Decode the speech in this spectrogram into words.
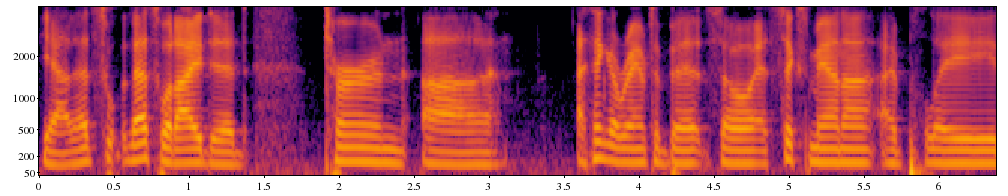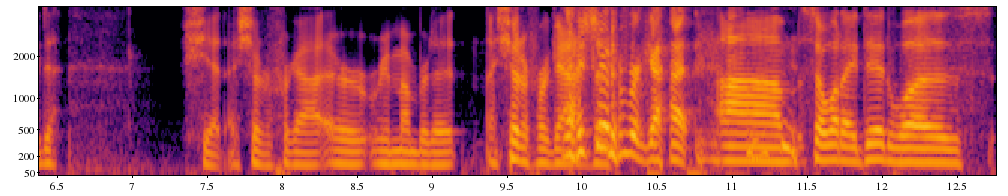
Yeah, that's that's what I did. Turn. Uh, I think I ramped a bit. So at six mana, I played. Shit, I should have forgot or remembered it. I should have forgot. I should have forgot. um, so what I did was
